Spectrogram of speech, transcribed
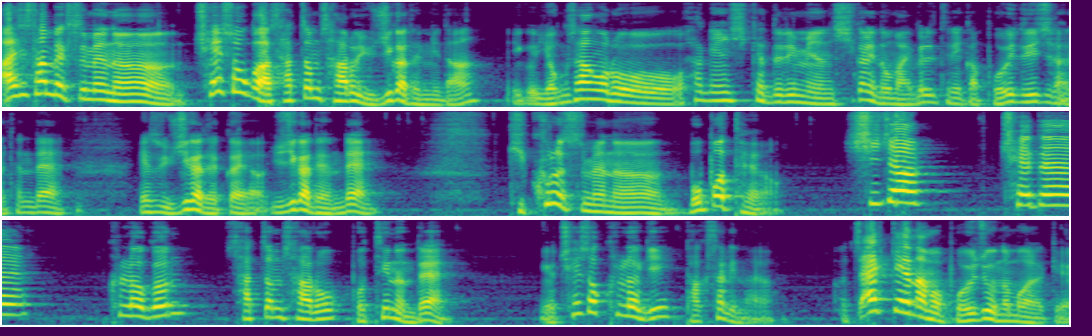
RC300 쓰면은 최소가 4.4로 유지가 됩니다. 이거 영상으로 확인시켜드리면 시간이 너무 많이 걸릴 테니까 보여드리진 않을 텐데 계속 유지가 될 거예요. 유지가 되는데 기쿠를 쓰면은 못 버텨요. 시작 최대 클럭은 4.4로 버티는데 최소 클럭이 박살이 나요. 짧게나마 보여주고 넘어갈게요.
